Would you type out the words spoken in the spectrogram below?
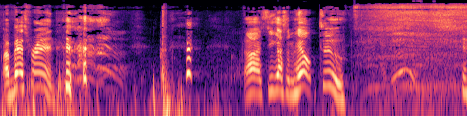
My best friend. All right, so you got some help too. I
